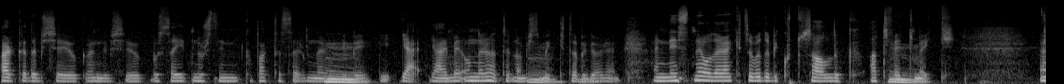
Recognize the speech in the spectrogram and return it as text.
Arkada bir şey yok, önde bir şey yok. Bu Said Nursi'nin kapak tasarımları Hmm. gibi. Ya- Yani ben onları hatırlamıştım Hmm, ilk kitabı hmm. gören. Hani nesne olarak kitaba da bir kutsallık atfetmek. Ee,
